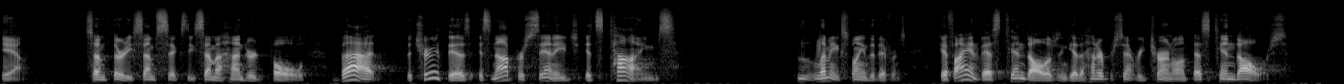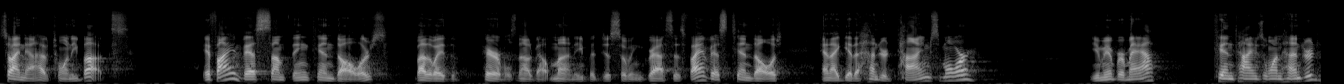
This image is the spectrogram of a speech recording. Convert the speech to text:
Yeah. Some 30, some 60, some 100 fold. But the truth is, it's not percentage, it's times. Let me explain the difference. If I invest $10 and get 100% return on it, that's $10. So I now have 20 bucks. If I invest something $10, by the way, the parable's not about money, but just so we can grasp this. If I invest $10 and I get 100 times more, you remember math? 10 times 100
